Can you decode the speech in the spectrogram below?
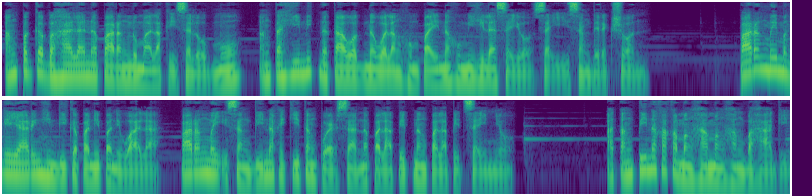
Ang pagkabahala na parang lumalaki sa loob mo, ang tahimik na tawag na walang humpay na humihila sa iyo sa iisang direksyon. Parang may mangyayaring hindi ka panipaniwala, parang may isang di nakikitang puwersa na palapit ng palapit sa inyo. At ang pinakakamanghamanghang bahagi.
